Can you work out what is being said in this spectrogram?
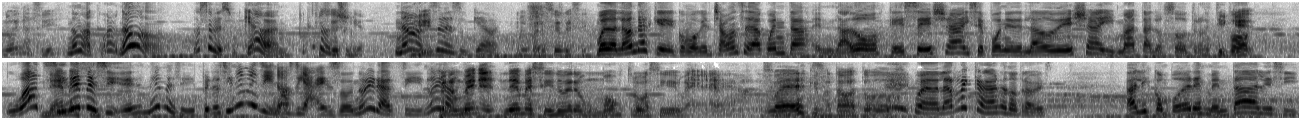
¿No era así? No me acuerdo, no, no se besuqueaban. ¿Por qué, ¿Qué no se besuqueaban? No, no se besuqueaban. Me pareció que sí. Bueno, la onda es que como que el chabón se da cuenta en la 2 que es ella y se pone del lado de ella y mata a los otros. Es tipo, qué? ¿what? Si Nemesis. Nemesis, es Nemesis, pero si Nemesis no hacía eso, no era así, no era... Pero Nemesis no era un monstruo así, así, Bueno. que mataba a todos. Bueno, la recagaron otra vez. Alice con poderes mentales y...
